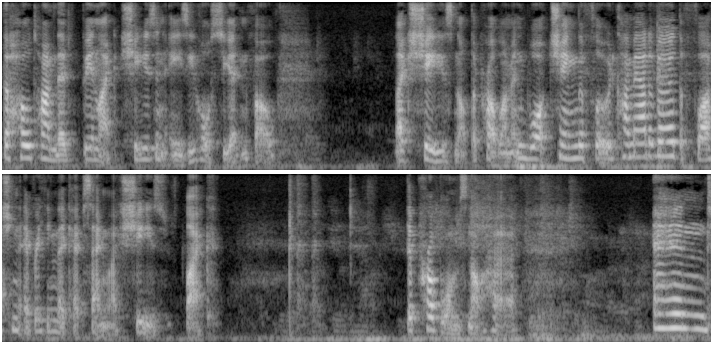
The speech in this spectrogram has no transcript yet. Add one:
the whole time they've been like, she is an easy horse to get in foal. Like she's not the problem. And watching the fluid come out of her, the flush and everything, they kept saying like, she's like, the problem's not her. And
